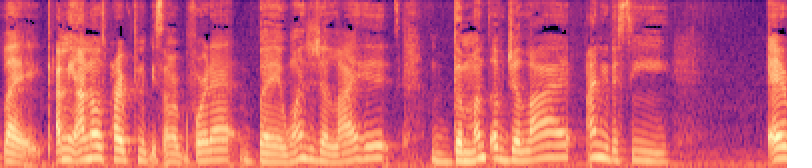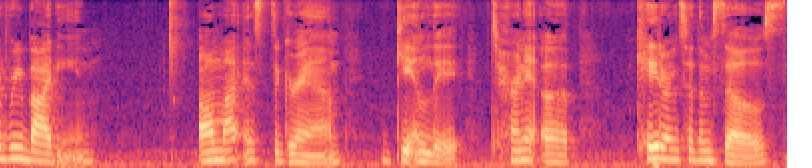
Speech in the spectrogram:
Like, I mean, I know it's probably gonna be summer before that, but once July hits, the month of July, I need to see everybody on my Instagram getting lit, turning up, catering to themselves.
